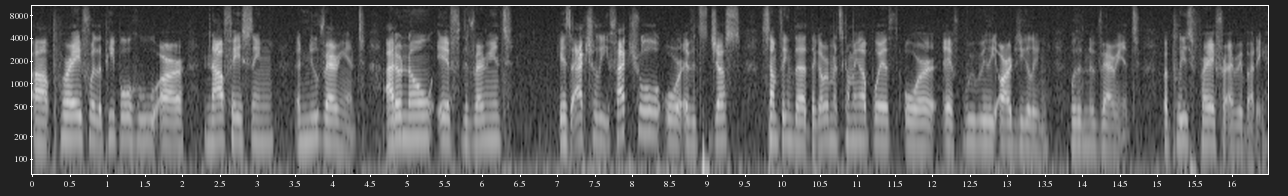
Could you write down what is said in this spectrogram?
Uh, pray for the people who are now facing a new variant. I don't know if the variant is actually factual or if it's just something that the government's coming up with or if we really are dealing with a new variant. But please pray for everybody.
